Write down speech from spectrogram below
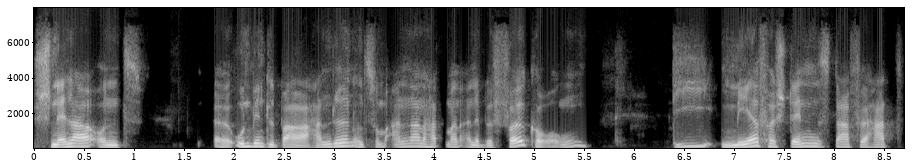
schneller und äh, unmittelbarer handeln. Und zum anderen hat man eine Bevölkerung, die mehr Verständnis dafür hat,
